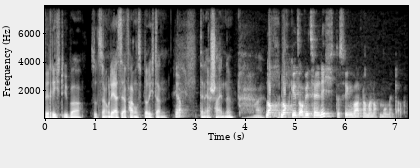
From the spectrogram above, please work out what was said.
Bericht über sozusagen, oder erste Erfahrungsbericht dann, ja. dann erscheint. Ne? Mal. Noch, noch geht es offiziell nicht, deswegen warten wir mal noch einen Moment ab.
